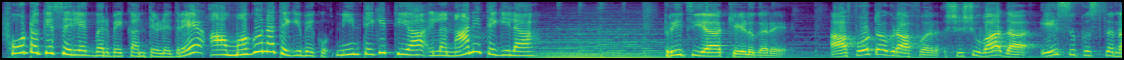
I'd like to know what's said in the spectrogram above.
ಫೋಟೋಕ್ಕೆ ಸರಿಯಾಗಿ ಬರಬೇಕಂತೇಳಿದ್ರೆ ಆ ಮಗುನ ತೆಗಿಬೇಕು. ನೀನು ತೆಗಿತೀಯಾ ಇಲ್ಲ ನಾನೇ ತೆಗಿಲಾ? ಪ್ರೀತಿಯ ಕೇಳುಗರೆ, ಆ ಫೋಟೋಗ್ರಾಫರ್ ಶಿಶುವಾದ ಏಸುಕ್ರಿಸ್ತನ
